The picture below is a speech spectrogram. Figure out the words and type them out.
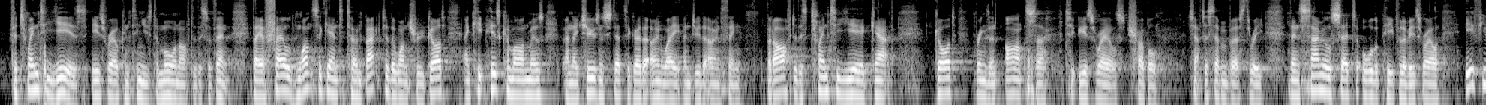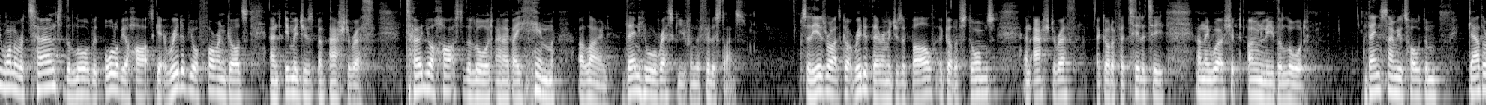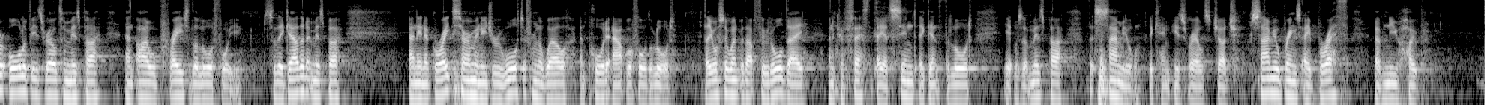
For 20 years, Israel continues to mourn after this event. They have failed once again to turn back to the one true God and keep his commandments, and they choose instead to go their own way and do their own thing. But after this 20 year gap, God brings an answer to Israel's trouble. Chapter 7, verse 3. Then Samuel said to all the people of Israel, If you want to return to the Lord with all of your hearts, get rid of your foreign gods and images of Ashtoreth. Turn your hearts to the Lord and obey him alone. Then he will rescue you from the Philistines. So the Israelites got rid of their images of Baal, a god of storms, and Ashtoreth, a god of fertility, and they worshipped only the Lord. Then Samuel told them, Gather all of Israel to Mizpah, and I will pray to the Lord for you. So they gathered at Mizpah, and in a great ceremony drew water from the well and poured it out before the Lord. They also went without food all day and confessed that they had sinned against the Lord. It was at Mizpah that Samuel became Israel's judge. Samuel brings a breath of new hope.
